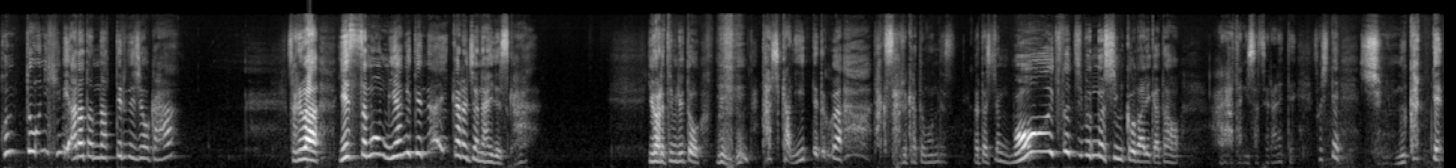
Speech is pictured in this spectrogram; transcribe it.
本当に日々新たになってるでしょうか？それはイエス様を見上げてないからじゃないですか？言われてみると確かにってとこがたくさんあるかと思うんです。私はもう一度自分の信仰の在り方を新たにさせられてそして主に向かって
